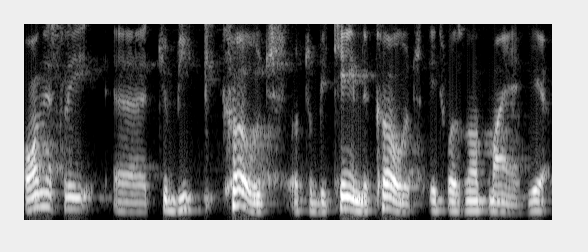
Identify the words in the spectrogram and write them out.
honestly uh, to be coach or to become the coach it was not my idea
